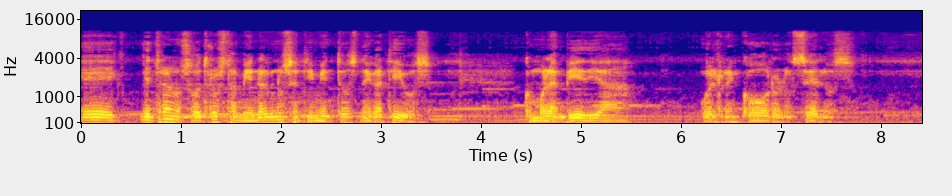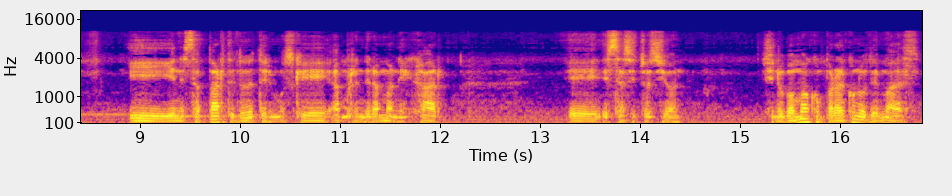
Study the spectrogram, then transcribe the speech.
eh, a nosotros también algunos sentimientos negativos, como la envidia o el rencor o los celos. Y en esta parte es donde tenemos que aprender a manejar eh, esta situación. Si nos vamos a comparar con los demás,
